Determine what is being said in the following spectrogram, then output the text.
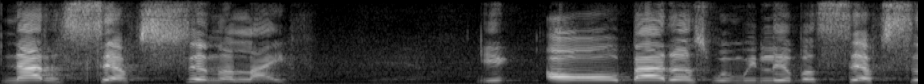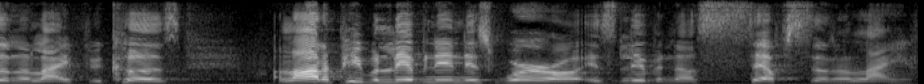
not a self centered life. It all about us when we live a self centered life because a lot of people living in this world is living a self centered life.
